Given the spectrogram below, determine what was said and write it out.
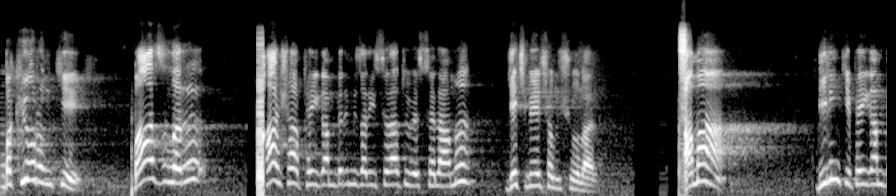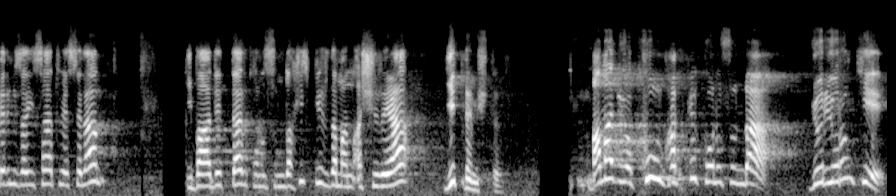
Bakıyorum ki bazıları haşa Peygamberimiz Aleyhisselatü Vesselam'ı geçmeye çalışıyorlar. Ama bilin ki Peygamberimiz Aleyhisselatü Vesselam ibadetler konusunda hiçbir zaman aşırıya gitmemiştir. Ama diyor kul hakkı konusunda görüyorum ki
